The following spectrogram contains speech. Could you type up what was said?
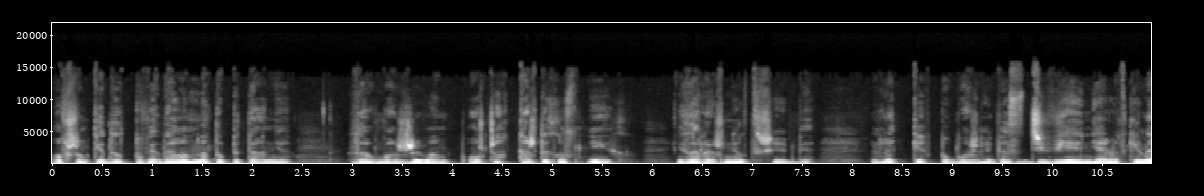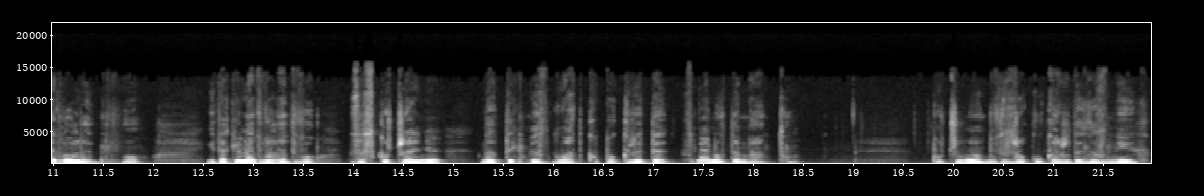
Owszem, kiedy odpowiadałam na to pytanie, zauważyłam w oczach każdego z nich, niezależnie od siebie, lekkie, pobłażliwe zdziwienie, ale takie ledwo, ledwo. I takie ledwo, ledwo zaskoczenie natychmiast gładko pokryte zmianą tematu. Poczułam w wzroku każdego z nich,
